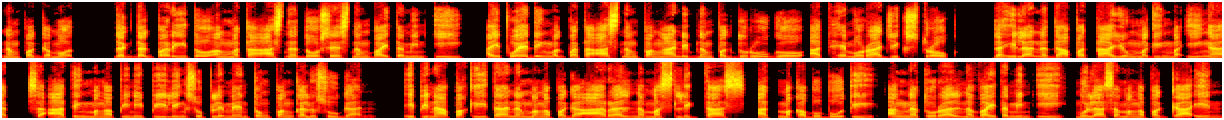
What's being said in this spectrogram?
ng paggamot. Dagdag pa rito ang mataas na doses ng vitamin E ay pwedeng magpataas ng panganib ng pagdurugo at hemorrhagic stroke dahilan na dapat tayong maging maingat sa ating mga pinipiling suplementong pangkalusugan ipinapakita ng mga pag-aaral na mas ligtas at makabubuti ang natural na vitamin E mula sa mga pagkain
